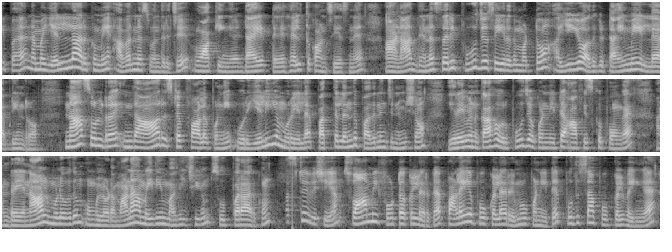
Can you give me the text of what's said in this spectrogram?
இப்போ நம்ம எல்லாருக்குமே அவேர்னஸ் வந்துருச்சு. வாக்கிங்கு டயட்டு ஹெல்த் கான்சியஸ்னு ஆனால் தினசரி பூஜை செய்கிறது மட்டும் ஐயோ அதுக்கு டைமே இல்லை அப்படின்றோம். நான் சொல்கிற இந்த ஆறு ஸ்டெப் ஃபாலோ பண்ணி ஒரு எளிய முறையில் பத்துலேருந்து பதினஞ்சு நிமிஷம் இறைவனுக்காக ஒரு பூஜை பண்ணிவிட்டு ஆஃபீஸ்க்கு போங்க. அன்றைய நாள் முழுவதும் உங்களோட மன அமைதியும் மகிழ்ச்சியும் சூப்பராக இருக்கும். ஃபஸ்ட்டு விஷயம் சுவாமி ஃபோட்டோக்களில் இருக்க பழைய பூக்களை ரிமூவ் பண்ணிவிட்டு புதுசாக பூக்கள் வைங்க.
